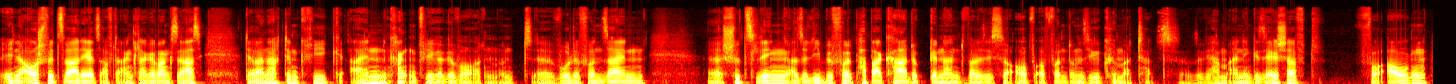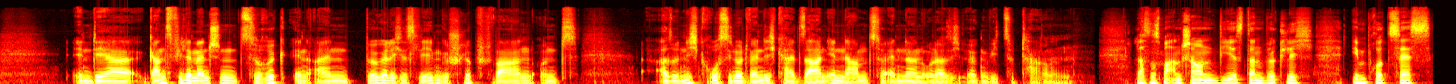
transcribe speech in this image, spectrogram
in Auschwitz war, der jetzt auf der Anklagebank saß, der war nach dem Krieg ein Krankenpfleger geworden und äh, wurde von seinen äh, Schützlingen, also liebevoll Papa Karduk genannt, weil er sich so aufopfernd um sie gekümmert hat. Also wir haben eine Gesellschaft vor Augen, in der ganz viele Menschen zurück in ein bürgerliches Leben geschlüpft waren und also nicht groß die Notwendigkeit sahen, ihren Namen zu ändern oder sich irgendwie zu tarnen. Lass uns mal anschauen, wie es dann wirklich im Prozess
